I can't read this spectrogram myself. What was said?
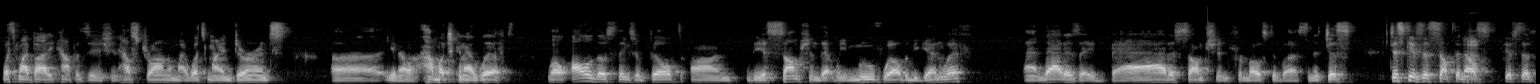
what's my body composition, how strong am I, what's my endurance, uh, you know, how much can I lift. Well, all of those things are built on the assumption that we move well to begin with, and that is a bad assumption for most of us. And it just just gives us something else. Gives us,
